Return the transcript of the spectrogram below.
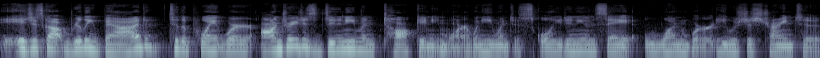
it just got really bad to the point where Andre just didn't even talk anymore when he went to school. He didn't even say one word. He was just trying to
